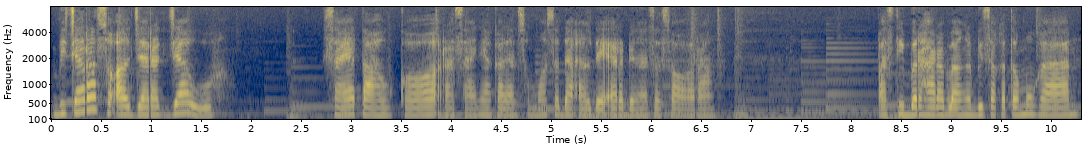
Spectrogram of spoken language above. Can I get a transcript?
Bicara soal jarak jauh, saya tahu kok rasanya kalian semua sedang LDR dengan seseorang. Pasti berharap banget bisa ketemu kan?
